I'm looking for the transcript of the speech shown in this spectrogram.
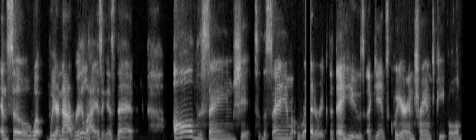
and so what we are not realizing is that all the same shit the same rhetoric that they use against queer and trans people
